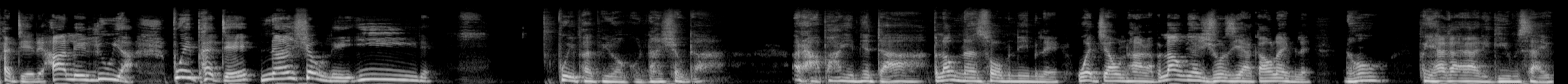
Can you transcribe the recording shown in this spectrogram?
ဖက်တယ်တဲ့ဟာလေလုယာပွေဖက်တယ်နမ်းရှုပ်လေဤတဲ့ပွေဖက်ပြီးတော့ကိုနမ်းရှုပ်တာ အဲ့ဒါဘာရဲ့မြတ်တာဘလောက်နန်စော်မနေမလဲဝက်ကြောင်းထားတာဘလောက်များယွန်စရာကောင်းလိုက်မလဲ no ဖခင်ကအဲ့ဒါကြီးမဆိုင်ဘူး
